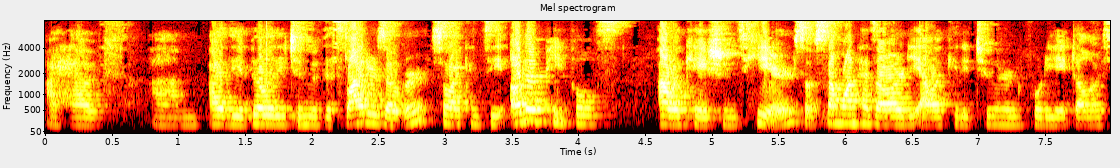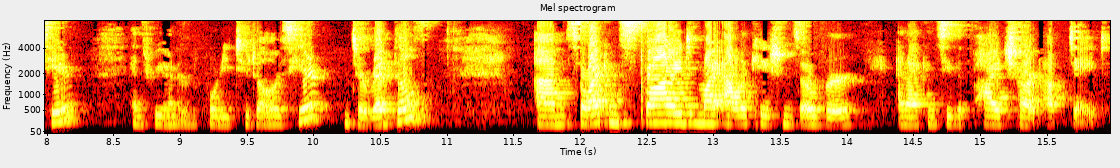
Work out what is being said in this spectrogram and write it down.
I have, um, I have the ability to move the sliders over so I can see other people's allocations here. So someone has already allocated $248 here and $342 here into red pills. Um, so I can slide my allocations over and I can see the pie chart update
